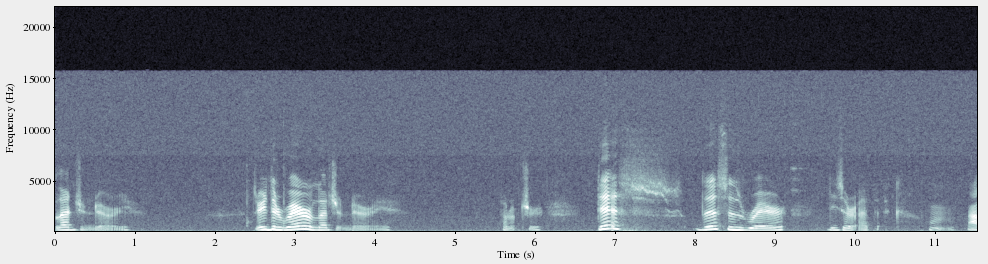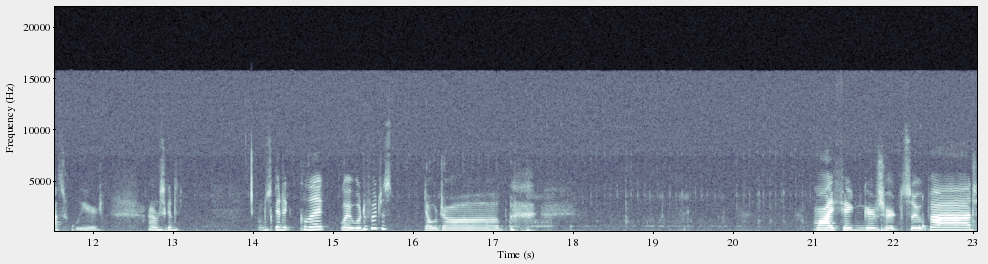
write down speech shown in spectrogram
legendary. They're either rare or legendary. I'm not sure. This, this is rare. These are epic. Hmm, that's weird. I'm just gonna, I'm just gonna click. Wait, what if I just double job? My fingers hurt so bad.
